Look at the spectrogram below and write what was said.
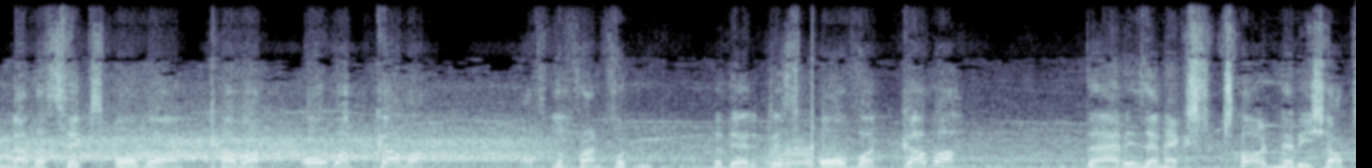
Another six over cover, over cover off the front foot. But there it is, over cover. That is an extraordinary shot.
